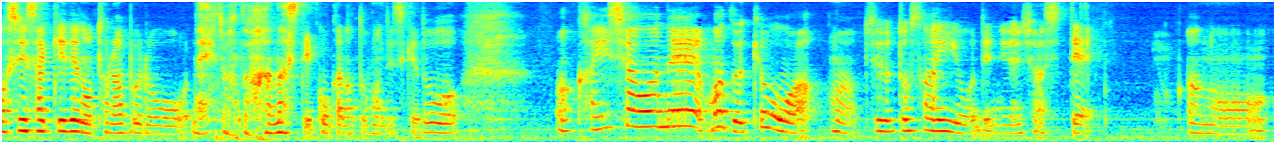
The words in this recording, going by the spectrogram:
越し先でのトラブルをね ちょっと話していこうかなと思うんですけど、まあ、会社はねまず今日は、まあ、中途採用で入社してあの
